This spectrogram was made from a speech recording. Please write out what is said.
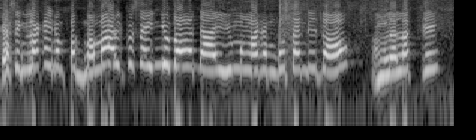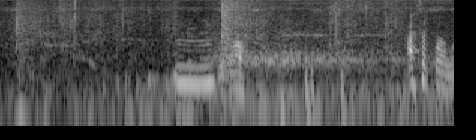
kasing laki ng pagmamahal ko sa inyo mga day, yung mga rambutan dito. Ang lalaki. Mm. Asa pa wa?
